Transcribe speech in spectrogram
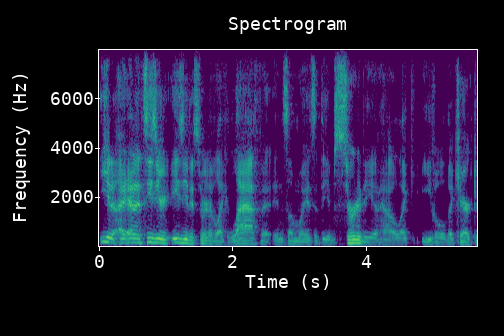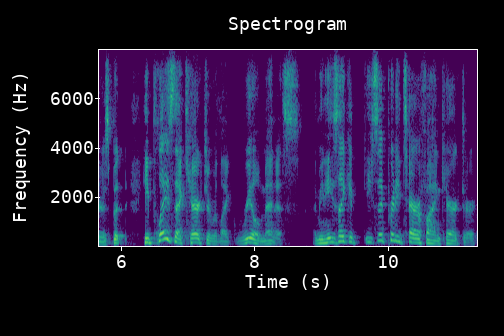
you know, and it's easier easy to sort of like laugh at in some ways at the absurdity of how like evil the character is, but he plays that character with like real menace. I mean, he's like a he's a pretty terrifying character,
